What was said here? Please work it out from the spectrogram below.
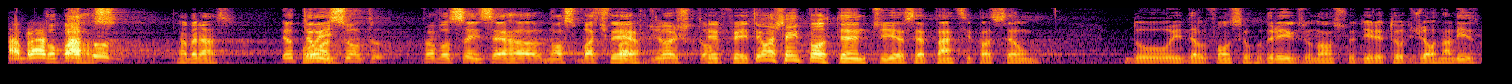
Abraço para todos. Abraço. Eu tenho Oi. um assunto para você encerrar o nosso bate-papo de hoje, Tom. Perfeito. Eu achei importante essa participação do Idelfonso Rodrigues, o nosso diretor de jornalismo,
